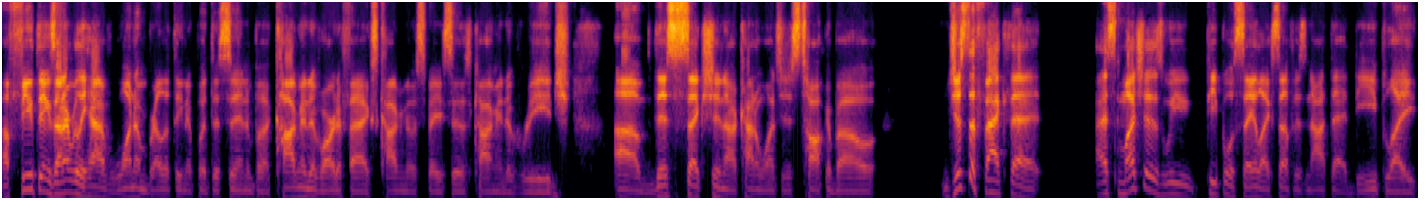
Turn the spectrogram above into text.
a few things. I don't really have one umbrella thing to put this in, but cognitive artifacts, cognitive spaces, cognitive reach. Um, this section, I kind of want to just talk about just the fact that as much as we people say like stuff is not that deep, like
